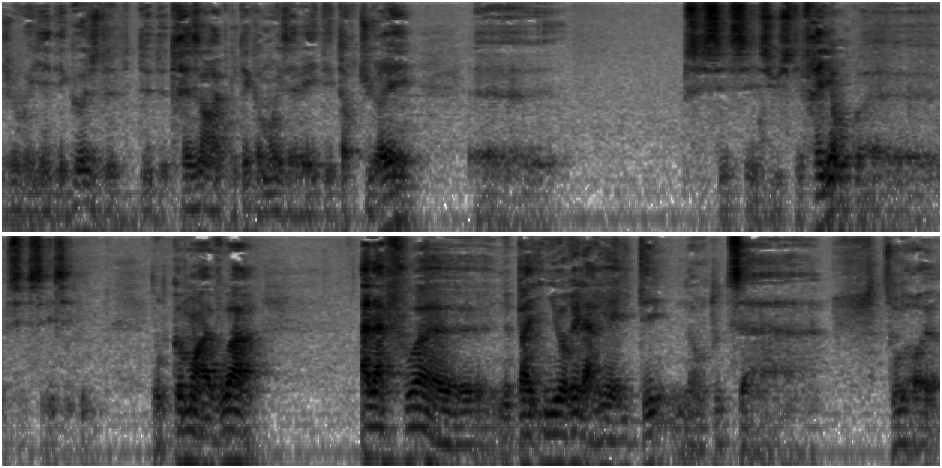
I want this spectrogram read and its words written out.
je voyais des gosses de, 13 ans raconter comment ils avaient été torturés. Euh, c'est juste effrayant, quoi. Donc, comment avoir à la fois ne pas ignorer la réalité dans toute sa, son horreur,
